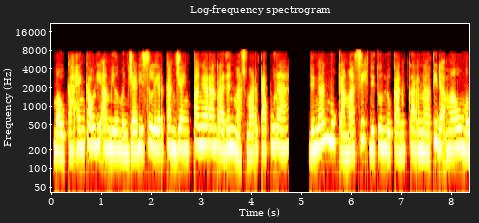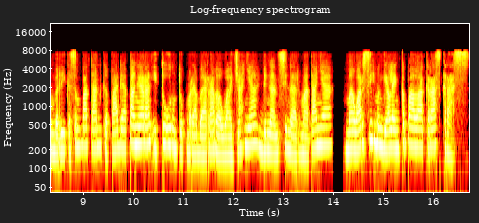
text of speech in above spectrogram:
maukah engkau diambil menjadi selir kanjeng pangeran Raden Mas Martapura? Dengan muka masih ditundukkan karena tidak mau memberi kesempatan kepada pangeran itu untuk meraba-raba wajahnya dengan sinar matanya, Mawarsih menggeleng kepala keras-keras.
